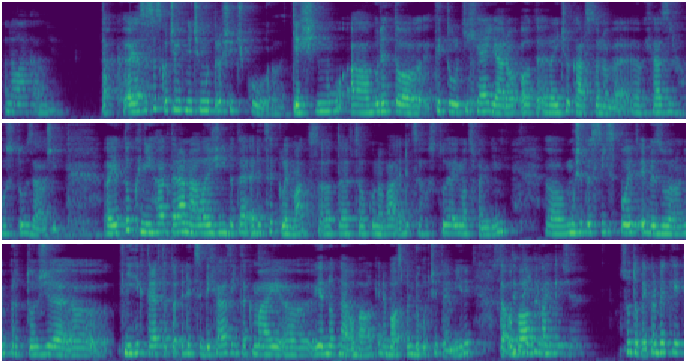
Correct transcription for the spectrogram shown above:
A nalákal mě. Tak já zase skočím k něčemu trošičku eh, těžšímu a bude to titul Tiché jaro od Rachel Carsonové. Eh, Vychází v hostu v září. Eh, Je to kniha, která náleží do té edice Klimax, eh, to je v celku nová edice hostu, já ji moc fandím. Eh, Můžete si ji spojit i vizuálně, protože knihy, které v této edici vychází, tak mají jednotné obálky, nebo aspoň do určité míry. Ta obálka... paperbacky, že? Jsou to paperbacky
